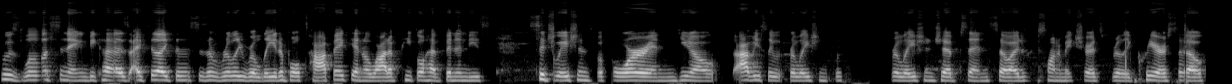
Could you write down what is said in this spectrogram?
who's listening because I feel like this is a really relatable topic and a lot of people have been in these situations before and you know obviously with relation with relationships and so I just want to make sure it's really clear so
